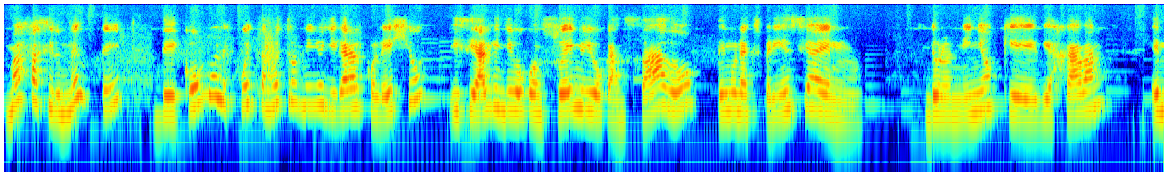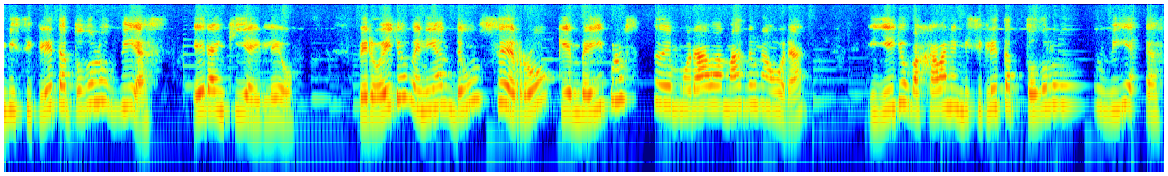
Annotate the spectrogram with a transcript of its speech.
más fácilmente de cómo les cuesta a nuestros niños llegar al colegio y si alguien llegó con sueño, llegó cansado. Tengo una experiencia en, de unos niños que viajaban en bicicleta todos los días, era en Leo pero ellos venían de un cerro que en vehículos se demoraba más de una hora y ellos bajaban en bicicleta todos los días.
